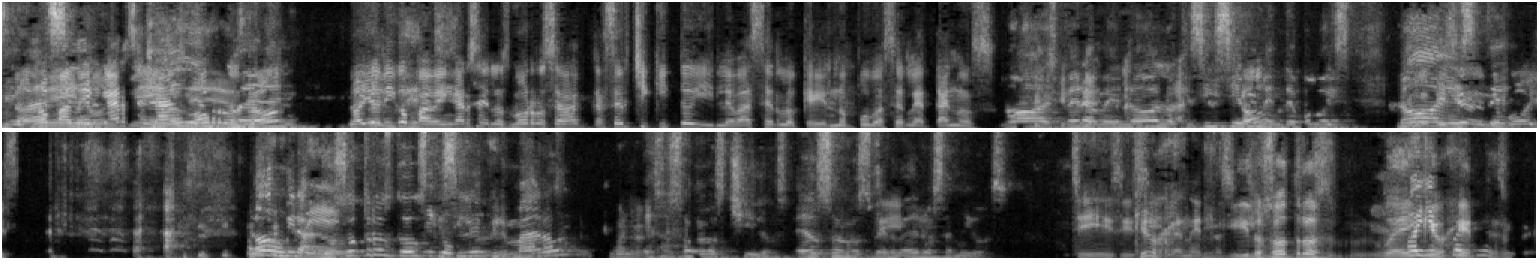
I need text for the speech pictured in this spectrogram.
No, no, para vengarse de los morros, ¿no? No, yo digo para vengarse de los morros, se va a hacer chiquito y le va a hacer lo que no pudo hacerle a Thanos. No, espérame, no, lo que sí hicieron en The Voice. No, este... The Voice. no, mira, los otros dos que sí le firmaron, esos son los chidos, esos son los verdaderos amigos. Sí, sí, sí, la neta. Y los otros, güey, qué ojetes, güey.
